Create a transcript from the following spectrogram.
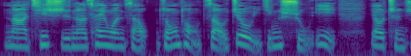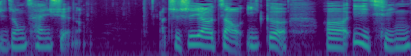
那其实呢，蔡英文早总统早就已经属意要陈时中参选了，只是要找一个呃疫情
